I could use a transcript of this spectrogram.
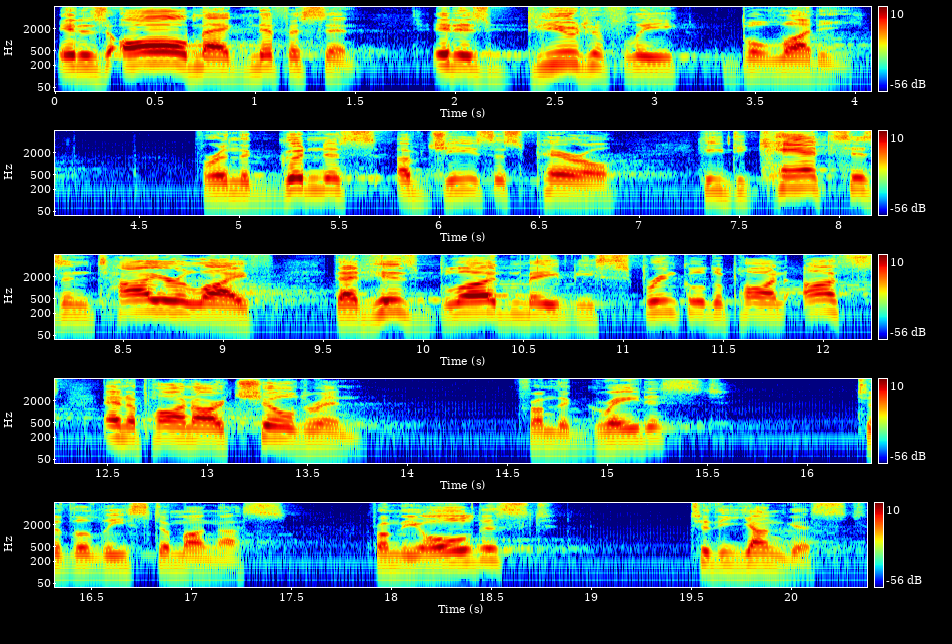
It is all magnificent. It is beautifully bloody. For in the goodness of Jesus' peril, he decants his entire life that his blood may be sprinkled upon us and upon our children, from the greatest to the least among us, from the oldest to the youngest,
